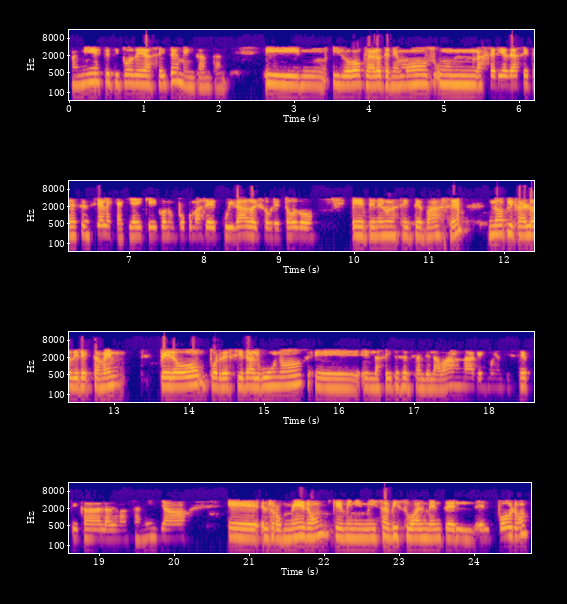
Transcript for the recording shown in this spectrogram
a mí este tipo de aceites me encantan. Y, luego, claro, tenemos una serie de aceites esenciales que aquí hay que ir con un poco más de cuidado y sobre todo eh, tener un aceite base, no aplicarlo directamente, pero por decir algunos, eh, el aceite esencial de lavanda, que es muy antiséptica, la de manzanilla, eh, el romero, que minimiza visualmente el, el poro.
